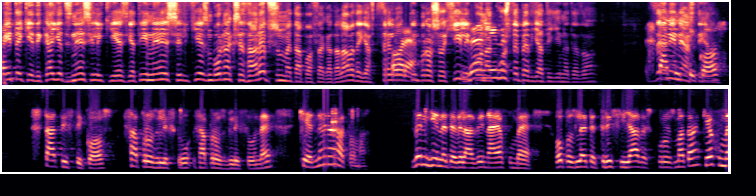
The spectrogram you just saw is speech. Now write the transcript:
πείτε και ειδικά για τις νέες ηλικίες, γιατί οι νέες ηλικίες μπορεί να ξεθαρέψουν μετά από αυτά, καταλάβατε; Γι' αυτό θέλω την προσοχή λοιπόν, ακούστε παιδιά τι γίνεται εδώ. Δεν είναι αστείο. Στατιστικός θα, θα προσβληθούν και νέα άτομα. Δεν γίνεται δηλαδή να έχουμε, όπως λέτε, 3.000 κρούσματα και έχουμε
